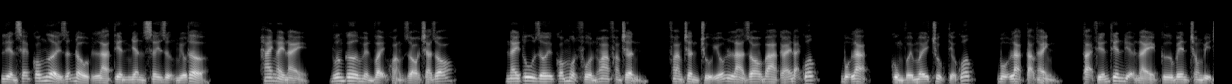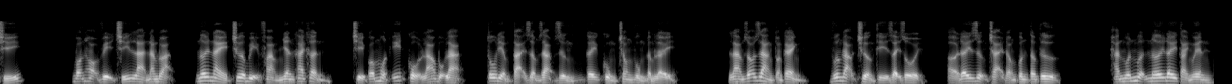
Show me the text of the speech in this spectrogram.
liền sẽ có người dẫn đầu là tiên nhân xây dựng miếu thờ. Hai ngày này, vương cơ huyền vậy khoảng gió tra rõ. Nay tu giới có một phồn hoa phạm trần phạm trần chủ yếu là do ba cái đại quốc, bộ lạc, cùng với mấy chục tiểu quốc, bộ lạc tạo thành, tại phiến thiên địa này cư bên trong vị trí. Bọn họ vị trí là năm đoạn, nơi này chưa bị phạm nhân khai khẩn, chỉ có một ít cổ lão bộ lạc, tô điểm tại rậm rạp rừng cây cùng trong vùng đầm lầy. Làm rõ ràng toàn cảnh, vương đạo trưởng thì dậy rồi ở đây dựng trại đóng quân tâm tư. Hắn muốn mượn nơi đây tài nguyên,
